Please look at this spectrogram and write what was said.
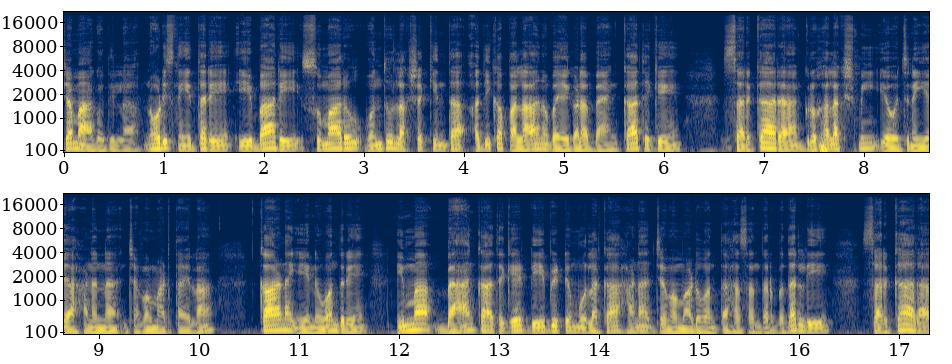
ಜಮಾ ಆಗೋದಿಲ್ಲ. ನೋಡಿ ಸ್ನೇಹಿತರೆ, ಈ ಬಾರಿ ಸುಮಾರು ಒಂದು ಲಕ್ಷಕ್ಕಿಂತ ಅಧಿಕ ಫಲಾನುಭವಿಗಳ ಬ್ಯಾಂಕ್ ಖಾತೆಗೆ ಸರ್ಕಾರ ಗೃಹಲಕ್ಷ್ಮಿ ಯೋಜನೆಯ ಹಣನ ಜಮಾ ಮಾಡ್ತಾ ಇಲ್ಲ. ಕಾರಣ ಏನು ಅಂದರೆ, ನಿಮ್ಮ ಬ್ಯಾಂಕ್ ಖಾತೆಗೆ ಡಿ ಬಿಟ್ ಮೂಲಕ ಹಣ ಜಮಾ ಮಾಡುವಂತಹ ಸಂದರ್ಭದಲ್ಲಿ ಸರ್ಕಾರ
